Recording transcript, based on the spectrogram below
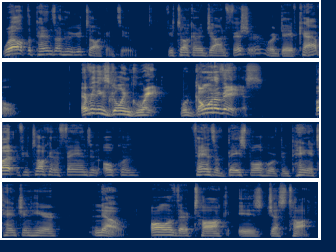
Well, it depends on who you're talking to. If you're talking to John Fisher or Dave Kaval, everything's going great. We're going to Vegas. But if you're talking to fans in Oakland, fans of baseball who have been paying attention here, no, all of their talk is just talk.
